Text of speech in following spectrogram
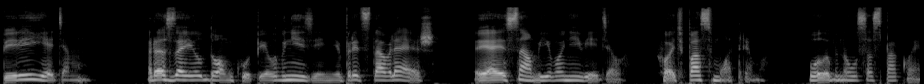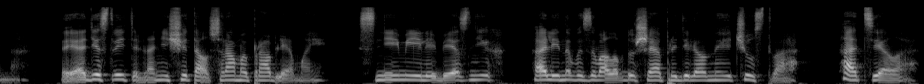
переедем. Разаил дом купил в низине, представляешь? Я и сам его не видел. Хоть посмотрим. Улыбнулся спокойно. Я действительно не считал шрамы проблемой. С ними или без них Алина вызывала в душе определенные чувства, а тело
